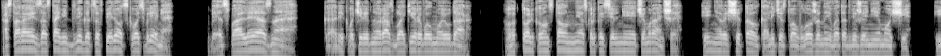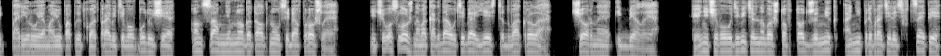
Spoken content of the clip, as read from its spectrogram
а стараясь заставить двигаться вперед сквозь время. «Бесполезно!» Карик в очередной раз блокировал мой удар. Вот только он стал несколько сильнее, чем раньше, и не рассчитал количество вложенной в это движение мощи, и, парируя мою попытку отправить его в будущее, он сам немного толкнул себя в прошлое. Ничего сложного, когда у тебя есть два крыла, черное и белое. И ничего удивительного, что в тот же миг они превратились в цепи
